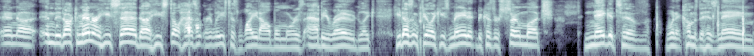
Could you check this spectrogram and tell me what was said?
And uh, in the documentary, he said uh, he still hasn't released his White album or his Abbey Road. Like he doesn't feel like he's made it because there's so much negative when it comes to his name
